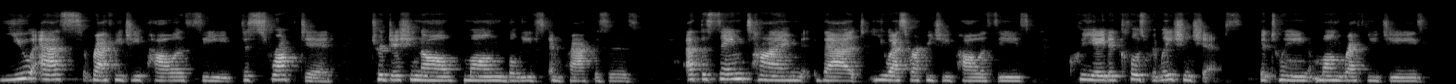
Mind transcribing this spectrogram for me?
U.S. refugee policy disrupted traditional Hmong beliefs and practices at the same time that US refugee policies created close relationships between Hmong refugees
